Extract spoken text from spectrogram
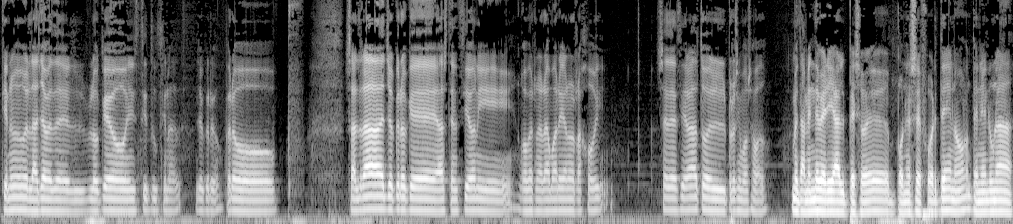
Tiene la llave del bloqueo institucional, yo creo. Pero pff, saldrá, yo creo que abstención y gobernará Mariano Rajoy. Se decidirá todo el próximo sábado. También debería el PSOE ponerse fuerte, ¿no? Tener una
